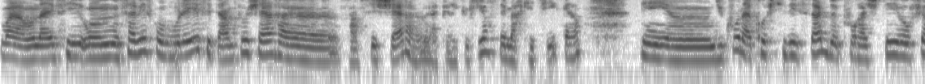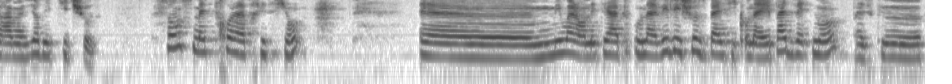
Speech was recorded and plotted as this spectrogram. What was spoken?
voilà, on a essayé, on savait ce qu'on voulait, c'était un peu cher, euh, enfin c'est cher, la périculture, c'est marketing, hein. et euh, du coup on a profité des soldes pour acheter au fur et à mesure des petites choses, sans se mettre trop la pression. Euh, mais voilà, on était, on avait les choses basiques, on n'avait pas de vêtements parce que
